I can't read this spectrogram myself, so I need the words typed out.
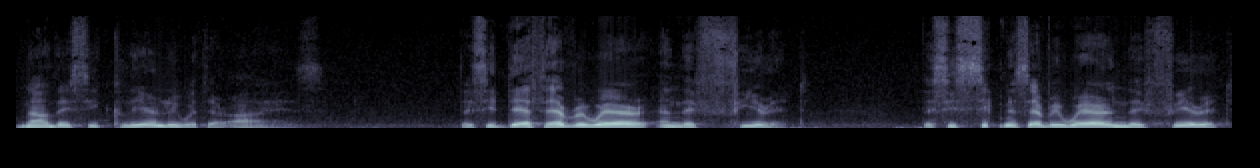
Now they see clearly with their eyes they see death everywhere and they fear it. They see sickness everywhere and they fear it.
